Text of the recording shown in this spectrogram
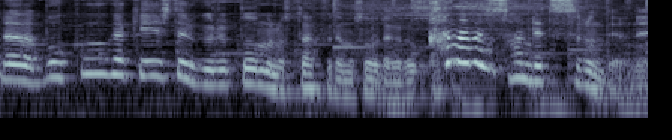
だから僕が経営してるグループホームのスタッフでもそうだけど必ず参列するんだよね。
